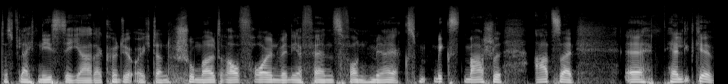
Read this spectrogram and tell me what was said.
das vielleicht nächste Jahr. Da könnt ihr euch dann schon mal drauf freuen, wenn ihr Fans von Mixed Martial Arts seid. Äh, Herr Liedke,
